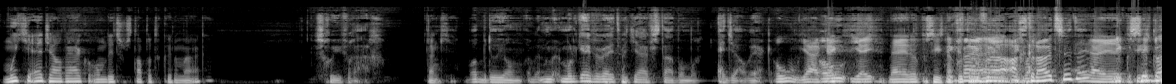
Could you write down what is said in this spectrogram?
moet je Agile werken om dit soort stappen te kunnen maken? dat is een goede vraag. Dank je. Wat bedoel je om... Moet ik even weten wat jij verstaat onder agile werken? Oeh, ja, Oh, kijk. jee. Nee, dat precies. Nou, Ik goed, ga eh, even eh, achteruit zitten. Ja, ja, Ik zit Pak,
